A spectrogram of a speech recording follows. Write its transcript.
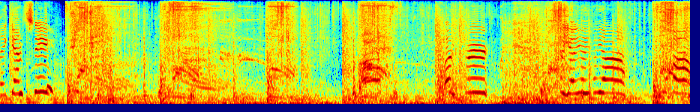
They can't see. Ah! Run first. Oh, yeah, yeah, yeah. Ah.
